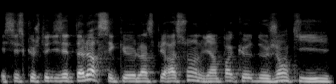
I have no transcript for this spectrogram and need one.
Et c'est ce que je te disais tout à l'heure, c'est que l'inspiration, elle ne vient pas que de gens qui,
